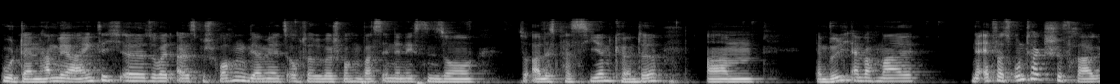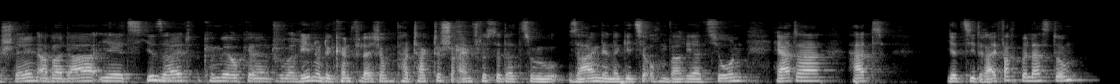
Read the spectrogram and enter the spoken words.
Gut, dann haben wir eigentlich äh, soweit alles besprochen. Wir haben ja jetzt auch darüber gesprochen, was in der nächsten Saison so alles passieren könnte. Ähm, dann würde ich einfach mal eine etwas untaktische Frage stellen, aber da ihr jetzt hier seid, können wir auch gerne drüber reden und ihr könnt vielleicht auch ein paar taktische Einflüsse dazu sagen, denn da geht es ja auch um Variationen. Hertha hat jetzt die Dreifachbelastung.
